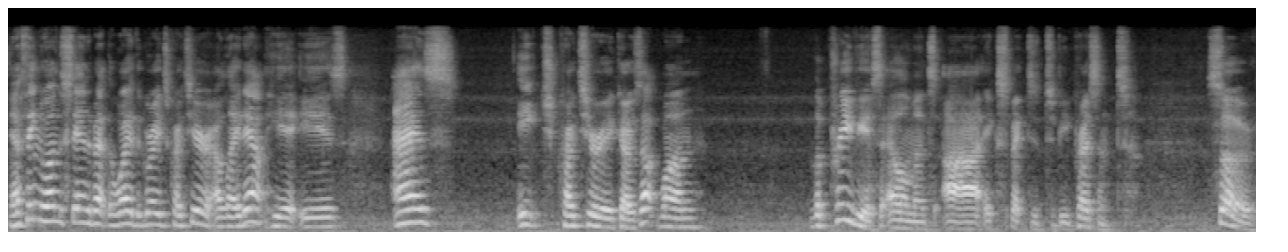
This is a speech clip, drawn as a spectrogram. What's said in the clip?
Now, the thing to understand about the way the grades criteria are laid out here is as each criteria goes up one, the previous elements are expected to be present. So,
